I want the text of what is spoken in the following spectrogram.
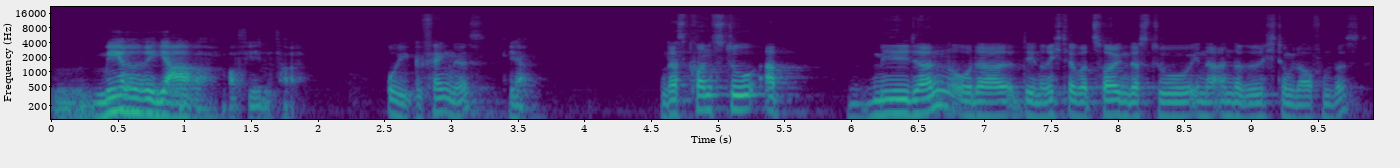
Mehrere Jahre auf jeden Fall. Ui, Gefängnis? Ja. Und das konntest du ab mildern oder den Richter überzeugen, dass du in eine andere Richtung laufen wirst?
